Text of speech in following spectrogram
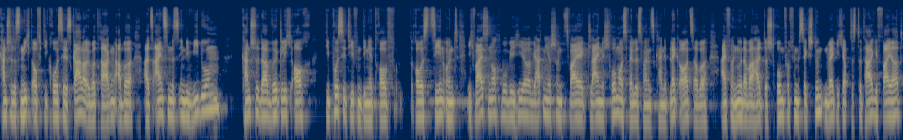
kannst du das nicht auf die große Skala übertragen, aber als einzelnes Individuum kannst du da wirklich auch die positiven Dinge drauf rausziehen. Und ich weiß noch, wo wir hier, wir hatten hier schon zwei kleine Stromausfälle, das waren jetzt keine Blackouts, aber einfach nur, da war halt der Strom für fünf, sechs Stunden weg. Ich habe das total gefeiert,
